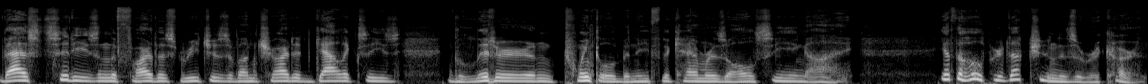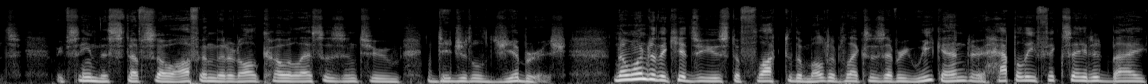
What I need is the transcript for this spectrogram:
Vast cities in the farthest reaches of uncharted galaxies glitter and twinkle beneath the camera's all seeing eye. Yet the whole production is a recurrence. We've seen this stuff so often that it all coalesces into digital gibberish. No wonder the kids who used to flock to the multiplexes every weekend are happily fixated by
